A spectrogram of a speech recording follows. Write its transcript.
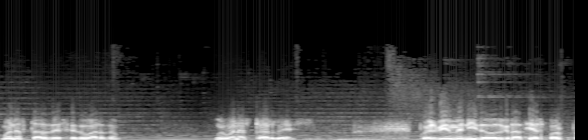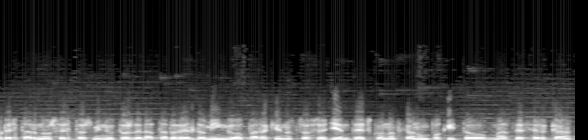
Buenas tardes, Eduardo. Muy buenas tardes. Pues bienvenidos, gracias por prestarnos estos minutos de la tarde del domingo para que nuestros oyentes conozcan un poquito más de cerca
